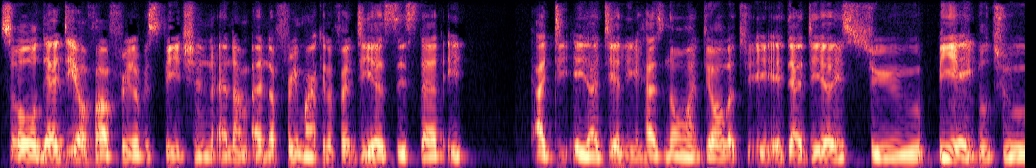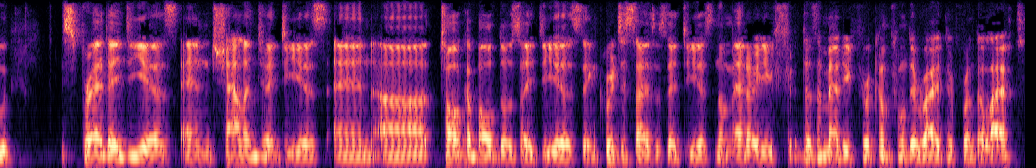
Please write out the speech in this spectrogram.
So the idea of freedom of speech and and, um, and a free market of ideas is that it it ideally has no ideology. The idea is to be able to spread ideas and challenge ideas and uh, talk about those ideas and criticize those ideas, no matter if it doesn't matter if you come from the right or from the left.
